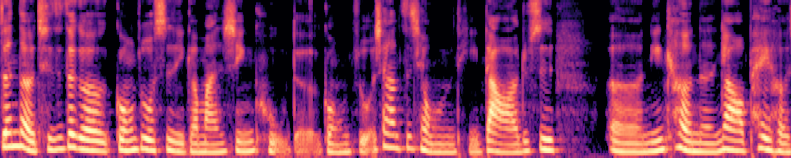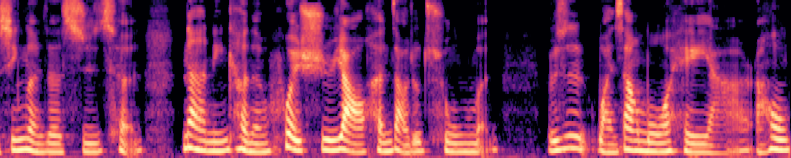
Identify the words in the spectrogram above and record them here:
真的，其实这个工作是一个蛮辛苦的工作。像之前我们提到啊，就是呃，你可能要配合新人的时辰，那你可能会需要很早就出门，就是晚上摸黑呀，然后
